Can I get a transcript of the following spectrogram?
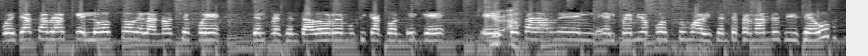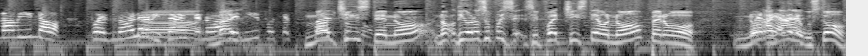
pues ya sabrás que el oso de la noche fue del presentador de música country que eh, ¿Qué? toca darle el, el premio póstumo a Vicente Fernández y dice, ups, no vino. Pues no le avisaron que no va mal- a venir porque es Mal chiste, ¿no? No, digo, no supe si fue chiste o no, pero no, a nadie le gustó.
